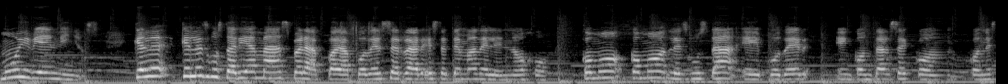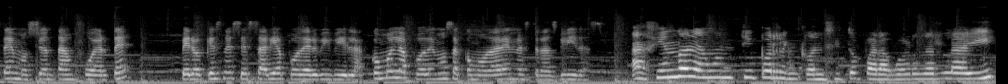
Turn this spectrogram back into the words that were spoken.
Muy bien, niños. ¿Qué, les gustaría más para, para, poder cerrar este tema del enojo? ¿Cómo, cómo les gusta eh, poder encontrarse con, con esta emoción tan fuerte, pero que es necesaria poder vivirla? ¿Cómo la podemos acomodar en nuestras vidas? Haciéndole un tipo rinconcito para guardarla ahí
